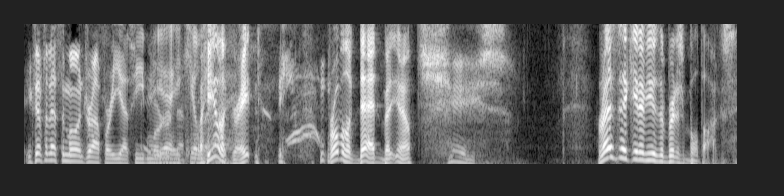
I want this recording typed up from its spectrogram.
except for that Samoan drop where yes, he murdered Yeah, he that. killed Well, he looked great. Roma looked dead, but you know. Jeez. Resnick interviews the British Bulldogs.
